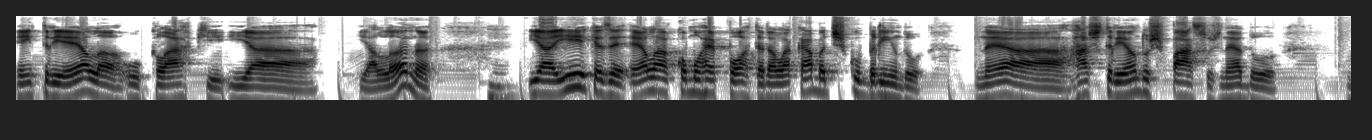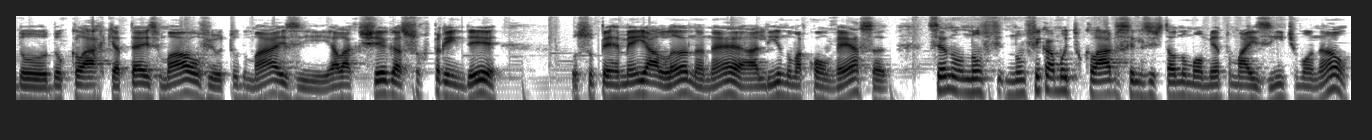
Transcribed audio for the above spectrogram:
entre ela, o Clark e a, e a Lana. E aí, quer dizer, ela como repórter, ela acaba descobrindo, né, a, rastreando os passos, né, do, do, do Clark até Smallville e tudo mais, e ela chega a surpreender o Superman e a Lana, né, ali numa conversa, você não, não, não fica muito claro se eles estão no momento mais íntimo ou não,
